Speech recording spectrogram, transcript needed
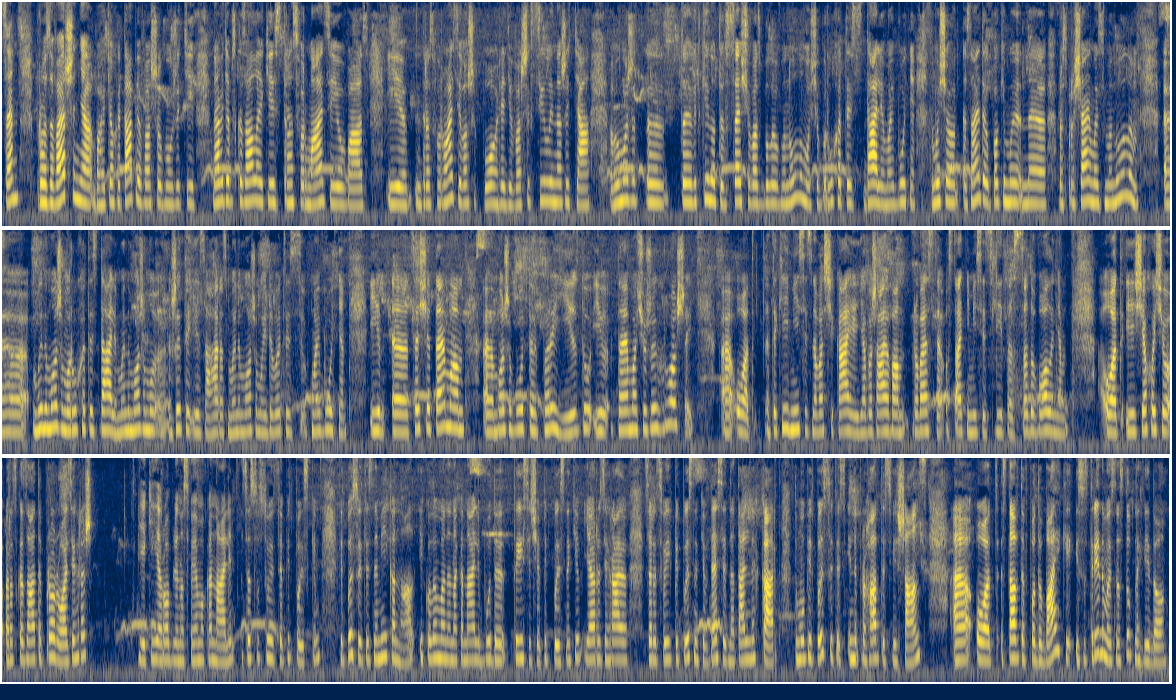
це про завершення багатьох етапів в вашому житті. Навіть я б сказала, якісь трансформації у вас і трансформації ваших поглядів, ваших цілей на життя. Ви можете. Відкинути все, що у вас було в минулому, щоб рухатись далі в майбутнє. Тому що знаєте, поки ми не розпрощаємось з минулим, е, ми не можемо рухатись далі. Ми не можемо е, жити і зараз. Ми не можемо і дивитись в майбутнє. І е, це ще тема може бути переїзду і тема чужих грошей. Е, От такий місяць на вас чекає. Я бажаю вам провести останній місяць літа з задоволенням. От і ще хочу розказати про розіграш. Які я роблю на своєму каналі. Це стосується підписки. Підписуйтесь на мій канал, і коли в мене на каналі буде тисяча підписників, я розіграю серед своїх підписників 10 натальних карт. Тому підписуйтесь і не прогавте свій шанс. Е, От ставте вподобайки і зустрінемось в наступних відео.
